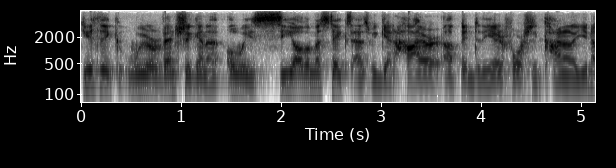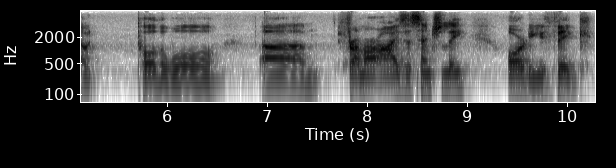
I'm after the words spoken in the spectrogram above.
do you think we're eventually going to always see all the mistakes as we get higher up into the Air Force and kind of, you know, pull the wool um, from our eyes essentially? Or do you think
